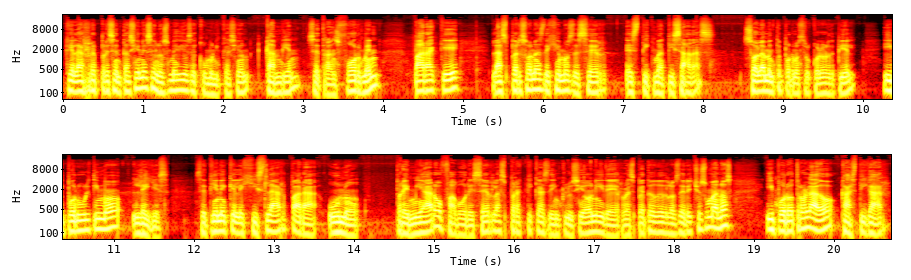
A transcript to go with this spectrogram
que las representaciones en los medios de comunicación cambien, se transformen, para que las personas dejemos de ser estigmatizadas solamente por nuestro color de piel. Y por último, leyes se tiene que legislar para, uno, premiar o favorecer las prácticas de inclusión y de respeto de los derechos humanos y por otro lado, castigar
